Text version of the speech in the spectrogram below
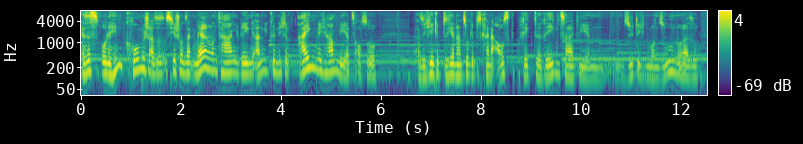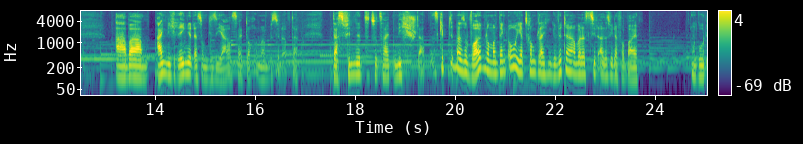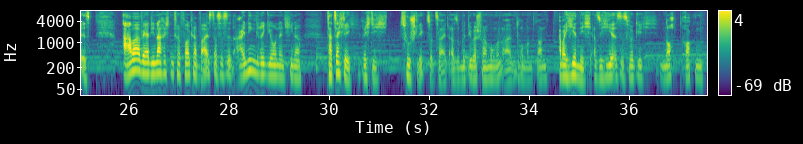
Es ist ohnehin komisch, also es ist hier schon seit mehreren Tagen Regen angekündigt und eigentlich haben wir jetzt auch so, also hier gibt es hier in Hanzo gibt es keine ausgeprägte Regenzeit wie im südlichen Monsun oder so. Aber eigentlich regnet es um diese Jahreszeit doch immer ein bisschen öfter das findet zurzeit nicht statt. Es gibt immer so Wolken und man denkt, oh, jetzt kommt gleich ein Gewitter, aber das zieht alles wieder vorbei und gut ist. Aber wer die Nachrichten verfolgt hat, weiß, dass es in einigen Regionen in China tatsächlich richtig zuschlägt zurzeit, also mit Überschwemmungen und allem drum und dran. Aber hier nicht. Also hier ist es wirklich noch trocken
